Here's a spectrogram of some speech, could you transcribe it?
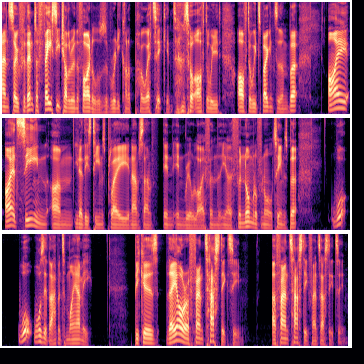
and so for them to face each other in the finals was really kind of poetic in terms of after we'd after we'd spoken to them. But I I had seen um you know these teams play in Amsterdam in in real life and you know phenomenal phenomenal teams, but what what was it that happened to Miami? Because they are a fantastic team a fantastic, fantastic team.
